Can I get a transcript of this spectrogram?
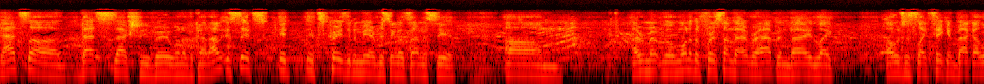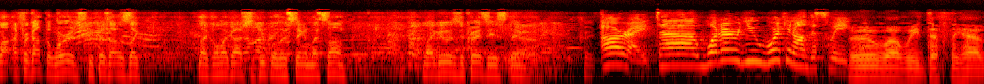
That's uh, that's actually very one of a kind. I- It's it's it, it's crazy to me every single time I see it. Um, I remember one of the first time that ever happened. I like, I was just like taken back. I, lo- I forgot the words because I was like, like oh my gosh, these people are singing my song. Like it was the craziest thing. Great. All right. Uh, what are you working on this week? Ooh, well, we definitely have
